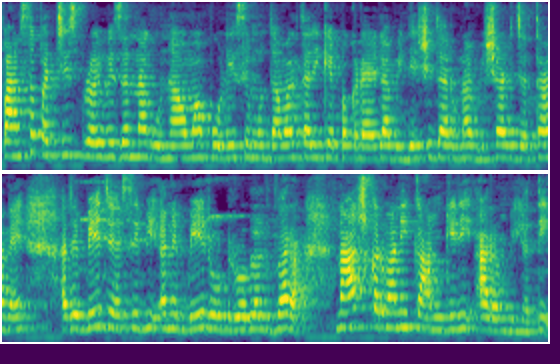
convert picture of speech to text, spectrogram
પાંચસો પચીસ પ્રોવિઝનના ગુનાઓમાં પોલીસે મુદ્દામાલ તરીકે પકડાયેલા વિદેશી દારૂના વિશાળ જથ્થાને આજે બે જેસીબી અને બે રોડ રોલર દ્વારા નાશ કરવાની કામગીરી આરંભી હતી.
